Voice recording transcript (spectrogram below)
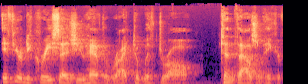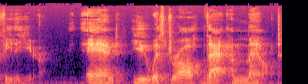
If your decree says you have the right to withdraw 10,000 acre feet a year, and you withdraw that amount,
